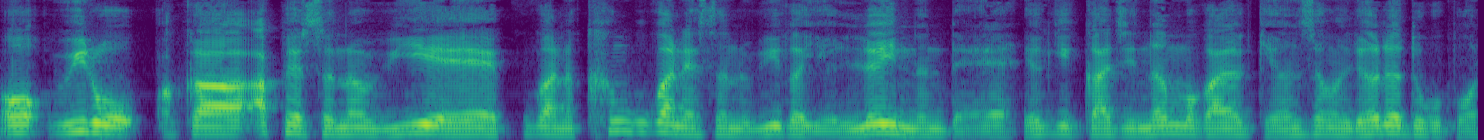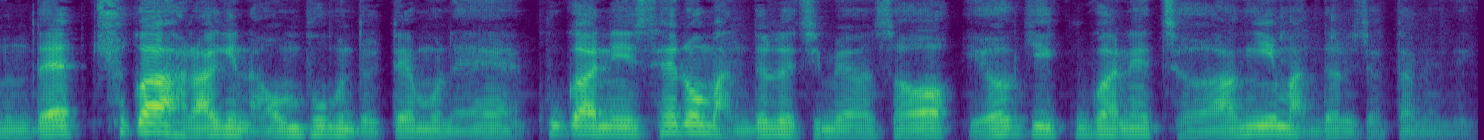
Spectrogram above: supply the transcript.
어, 위로, 아까 앞에서는 위에 구간은, 큰 구간에서는 위가 열려 있는데, 여기까지 넘어갈 개연성을 열어두고 보는데, 추가 하락이 나온 부분들 때문에, 구간이 새로 만들어지면서, 여기 구간에 저항이 만들어졌다는 얘기.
